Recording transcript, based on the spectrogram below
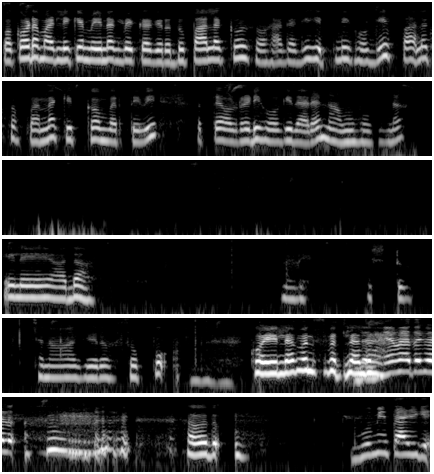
ಪಕೋಡ ಮಾಡಲಿಕ್ಕೆ ಮೇನಾಗಿ ಬೇಕಾಗಿರೋದು ಪಾಲಕ್ಕು. ಸೊ ಹಾಗಾಗಿ ಹಿತ್ಲಿಗೆ ಹೋಗಿ ಪಾಲಕ್ ಸೊಪ್ಪನ್ನು ಕಿತ್ಕೊಂಬರ್ತೀವಿ. ಮತ್ತೆ ಆಲ್ರೆಡಿ ಹೋಗಿದ್ದಾರೆ. ನಾವು ಹೋಗೋಣ. ಎಳೆ ಆದ? ನೋಡಿ ಎಷ್ಟು ಚೆನ್ನಾಗಿರೋ ಸೊಪ್ಪು. ಕೊಯ್ಲೆ ಮನ್ಸು ಬದಲಲ್ಲ. ಧನ್ಯವಾದಗಳು. ಹೌದು. ಭೂಮಿ ತಾಯಿಗೆ.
